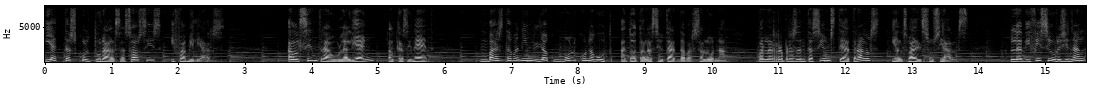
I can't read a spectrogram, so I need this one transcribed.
i actes culturals a socis i familiars. El centre eulalienc, el Casinet, va esdevenir un lloc molt conegut a tota la ciutat de Barcelona per les representacions teatrals i els balls socials. L'edifici original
